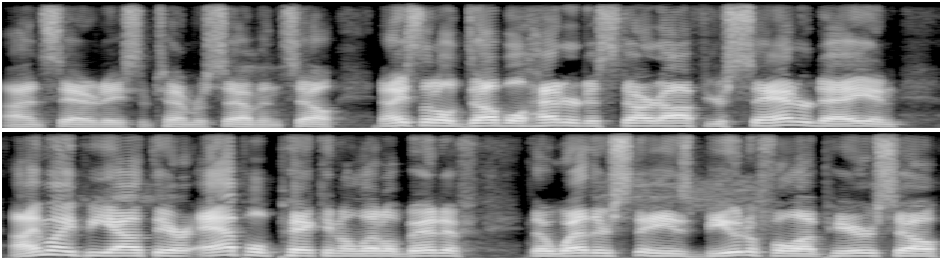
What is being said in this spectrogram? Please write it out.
on Saturday, September 7th. So, nice little double header to start off your Saturday. And I might be out there apple picking a little bit if the weather stays beautiful up here. So,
